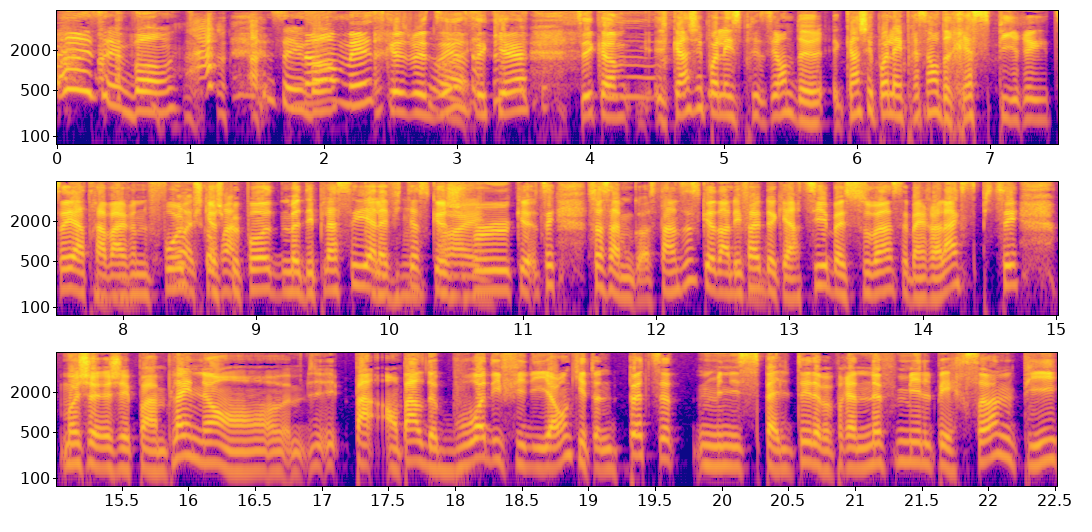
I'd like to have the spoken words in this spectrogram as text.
Ah, c'est bon. C'est Non, bon. mais ce que je veux dire, Ouais. c'est que, tu sais, comme, quand j'ai pas l'impression de, quand j'ai pas l'impression de respirer, tu sais, à travers une foule, Ouais, puis je que je peux pas me déplacer à la vitesse que Ouais. je veux, que, tu sais, ça, ça me gosse. Tandis que dans les fêtes de quartier, ben, souvent, c'est bien relax. Puis, tu sais, moi, je, j'ai pas à me plaindre, là. On, on parle de Bois des Filions, qui est une petite municipalité d'à peu près 9000 personnes. Puis,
